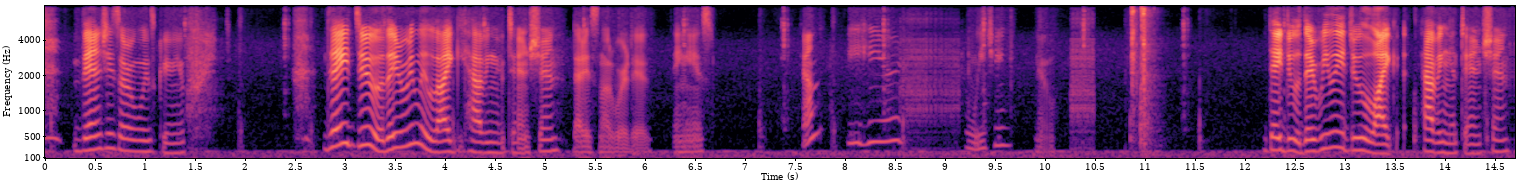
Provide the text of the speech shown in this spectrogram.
Banshees are always screaming for it. they do. They really like having attention. That is not where the thing is. Can be here? Luigi? No. They do. They really do like having attention.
